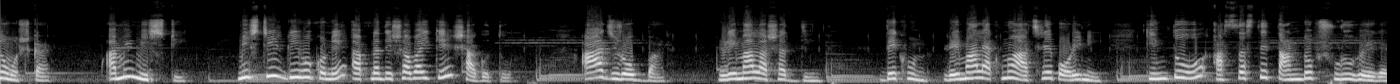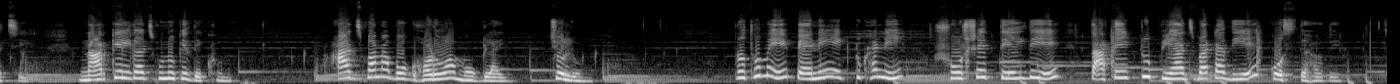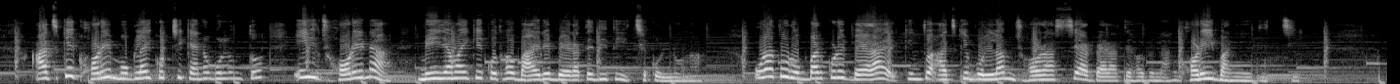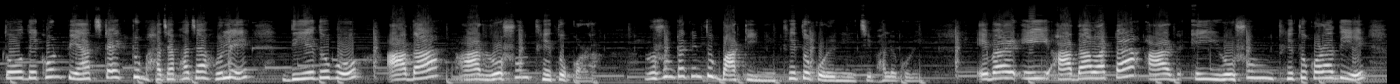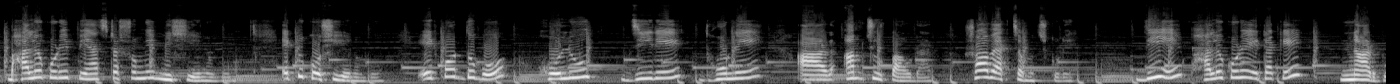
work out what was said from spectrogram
নমস্কার, আমি মিষ্টি। মিষ্টির গৃহকোণে আপনাদের সবাইকে স্বাগত। আজ রোববার, রেমাল আসার দিন। দেখুন, রেমাল এখনও আছড়ে পড়েনি, কিন্তু আস্তে আস্তে তাণ্ডব শুরু হয়ে গেছে। নারকেল গাছগুলোকে দেখুন। আজ বানাবো ঘরোয়া মোগলাই। চলুন। প্রথমে প্যানে একটুখানি সর্ষের তেল দিয়ে তাতে একটু পেঁয়াজ বাটা দিয়ে কষতে হবে। আজকে ঘরে মোগলাই করছি কেন বলুন তো? এই ঝড়ে না মেয়ে জামাইকে কোথাও বাইরে বেড়াতে দিতে ইচ্ছে করল না। ওরা তো রোববার করে বেড়ায়, কিন্তু আজকে বললাম ঝড় আসছে আর বেড়াতে হবে না, ঘরেই বানিয়ে দিচ্ছি। তো দেখুন, পেঁয়াজটা একটু ভাজা ভাজা হলে দিয়ে দেবো আদা আর রসুন থেঁতো করা। রসুনটা কিন্তু বাটিনি, থেঁতো করে নিয়েছি ভালো করে। এবার এই আদা বাটা আর এই রসুন থেঁতো করা দিয়ে ভালো করে পেঁয়াজটার সঙ্গে মিশিয়ে নেব। একটু কষিয়ে নেব। এরপর দেবো হলুদ, জিরে, ধনে আর আমচুর পাউডার, সব এক চামচ করে। দিয়ে ভালো করে এটাকে নাড়ব।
